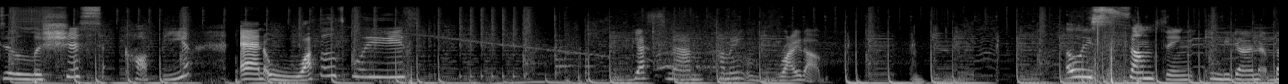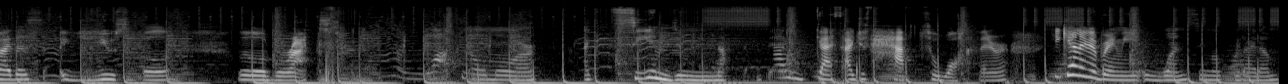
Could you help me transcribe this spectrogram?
delicious coffee and waffles, please. Yes, ma'am. Coming right up. At least something can be done by this useful little brat. I walk no more. I see him do nothing. I guess I just have to walk there. He can't even bring me one single food item.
